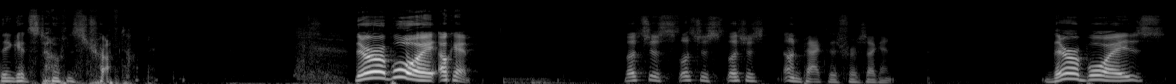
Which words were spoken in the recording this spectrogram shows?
then gets stones dropped on him. There are a boy. Okay. let's just let's just let's just unpack this for a second. There are boys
